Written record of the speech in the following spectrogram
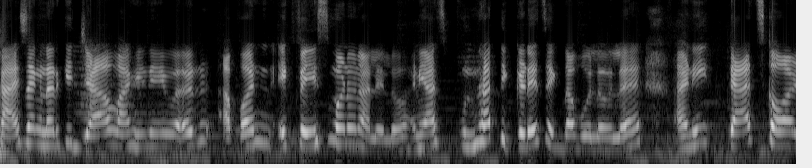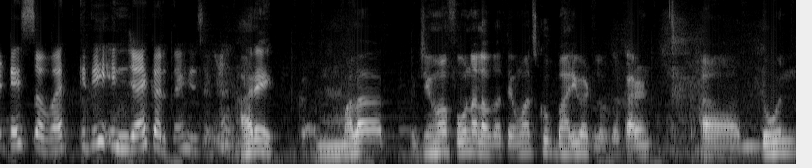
काय सांगणार की ज्या वाहिनीवर आपण एक फेस म्हणून आलेलो आणि आज पुन्हा तिकडेच एकदा बोलवलंय. आणि त्याच को आर्टिस्ट सोबत किती एन्जॉय करतोय हे सगळं. अरे मला जेव्हा फोन आला होता तेव्हाच खूप भारी वाटलं होतं. कारण दोन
